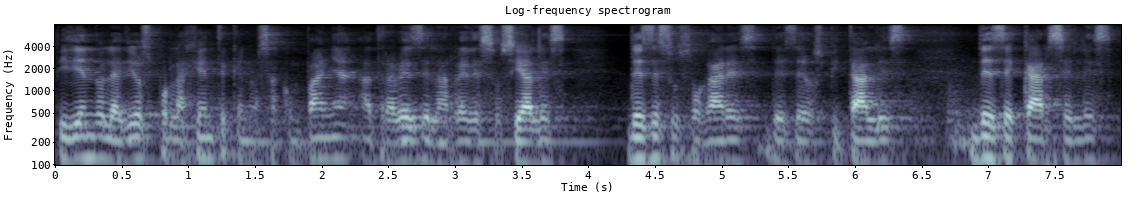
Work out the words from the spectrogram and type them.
pidiéndole a Dios por la gente que nos acompaña a través de las redes sociales, desde sus hogares, desde hospitales, desde cárceles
